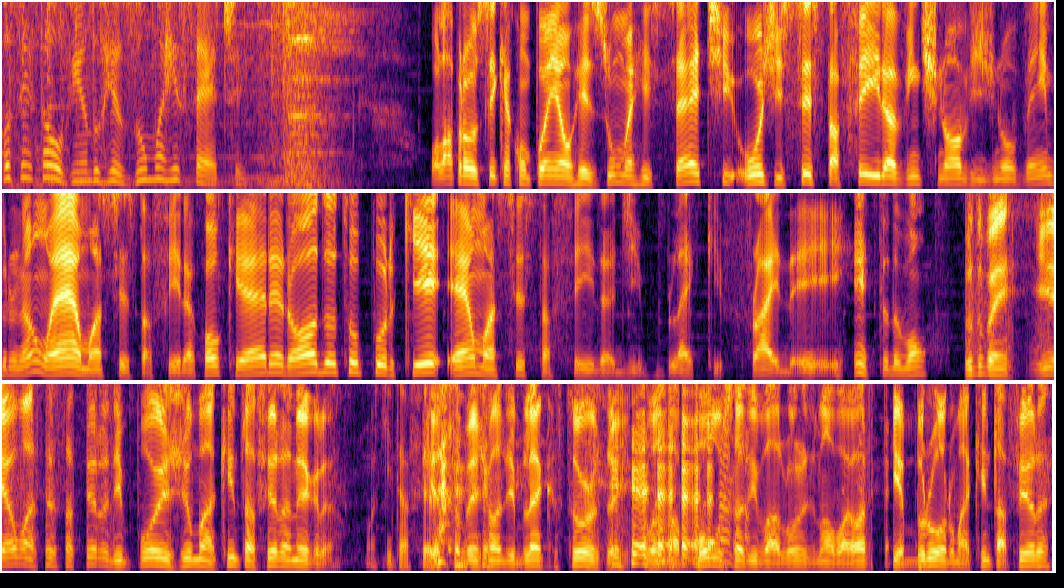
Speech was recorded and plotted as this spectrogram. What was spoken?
Você está ouvindo o Resumo R7. Olá para você que acompanha o Resumo R7. Hoje, sexta-feira, 29 de novembro. Não é uma sexta-feira qualquer, Heródoto, porque é uma sexta-feira de Black Friday. Tudo bom? Tudo bem. E é uma sexta-feira depois de uma quinta-feira negra. Uma Que quinta-feira. é também chamada de Black Thursday, quando a Bolsa de Valores de Nova York quebrou numa quinta-feira.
